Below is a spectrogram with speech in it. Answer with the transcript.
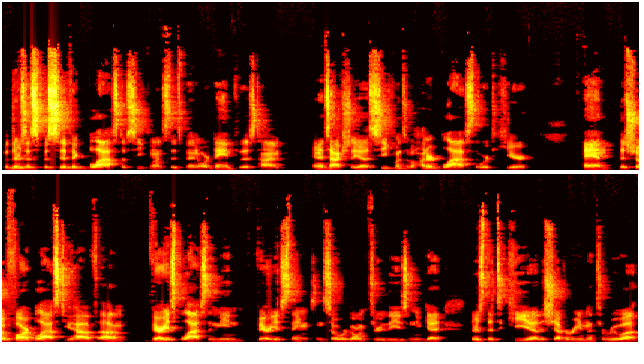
but there's a specific blast of sequence that's been ordained for this time. And it's actually a sequence of 100 blasts that we're to hear. And the shofar blast, you have um, various blasts that mean various things. And so we're going through these, and you get there's the tekiah, the shevarim, the teruah,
